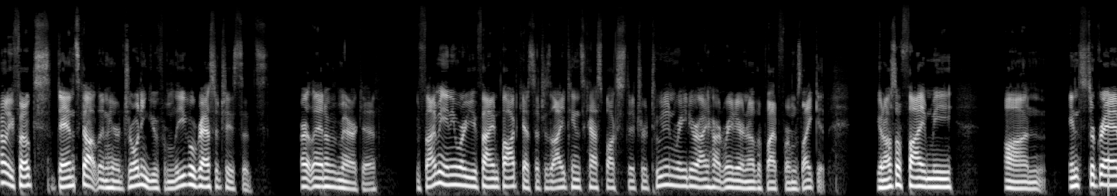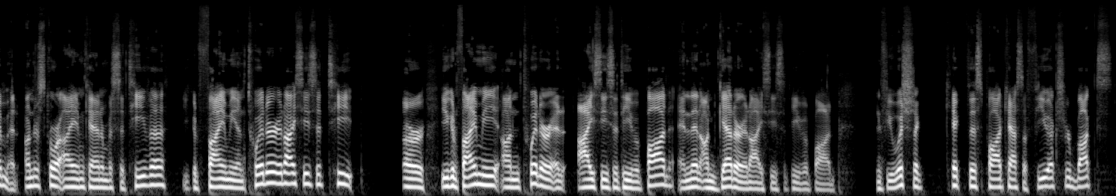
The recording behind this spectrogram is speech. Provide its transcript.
Howdy, folks. Dan Scotland here, joining you from legal Massachusetts, heartland of America. You can find me anywhere you find podcasts such as iTunes, Castbox, Stitcher, TuneIn Radio, iHeartRadio, and other platforms like it. You can also find me on Instagram at underscore I am Cannabis Sativa. You can find me on Twitter at IC Sativa, or you can find me on Twitter at IC Sativa Pod, and then on Gettr at IC Sativa Pod. And if you wish to kick this podcast a few extra bucks,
